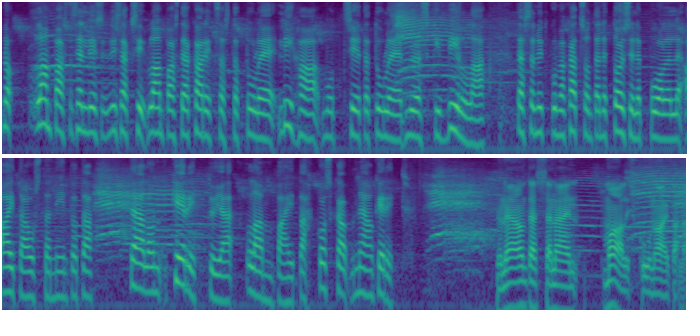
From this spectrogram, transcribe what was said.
No lampaasta sen lisäksi lampaasta ja karitsasta tulee lihaa, mutta sieltä tulee myöskin villaa. Tässä nyt kun mä katson tänne toiselle puolelle aitausta, niin tota, täällä on kerittyjä lampaita. Koska nämä on keritty? No nämä on tässä näin maaliskuun aikana.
